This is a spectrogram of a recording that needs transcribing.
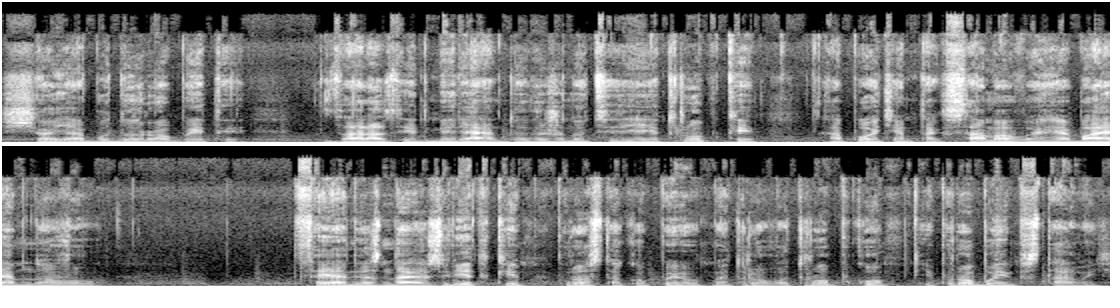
Що я буду робити? Зараз відміряємо довжину цієї трубки, а потім так само вигибаємо нову. Це я не знаю звідки, просто купив метрову трубку і пробуємо вставити.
